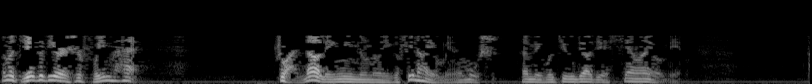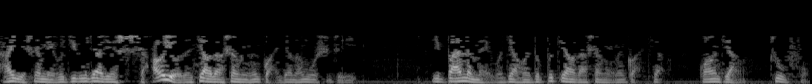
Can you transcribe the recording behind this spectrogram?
那么杰克蒂尔是福音派转到灵运动中一个非常有名的牧师，在美国基督教界相当有名。他也是美国基督教界少有的教导圣灵的管教的牧师之一。一般的美国教会都不教导圣灵的管教，光讲祝福。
